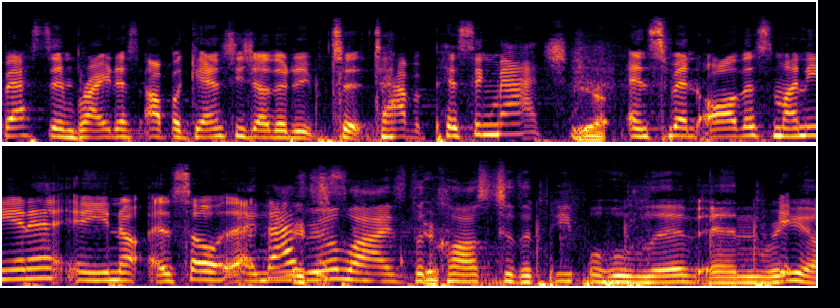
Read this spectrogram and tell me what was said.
best and brightest up against each other to, to, to have a pissing match Yeah. and spend all this money in it and you know and so uh, And that's realize the cost to the people who live in Rio.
